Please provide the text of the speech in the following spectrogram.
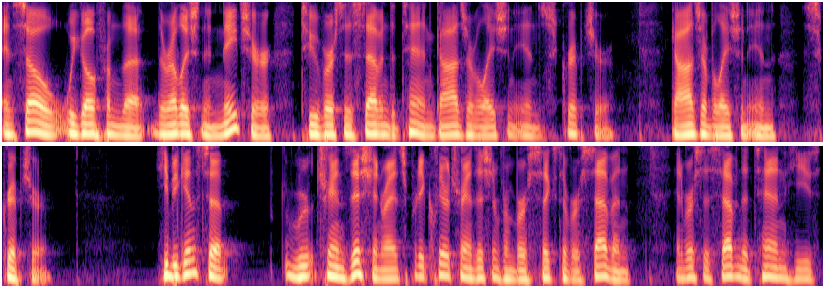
And so we go from the, the revelation in nature to verses 7 to 10, God's revelation in Scripture. God's revelation in Scripture. He begins to re- transition, right? It's a pretty clear transition from verse 6 to verse 7. In verses 7 to 10, he's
